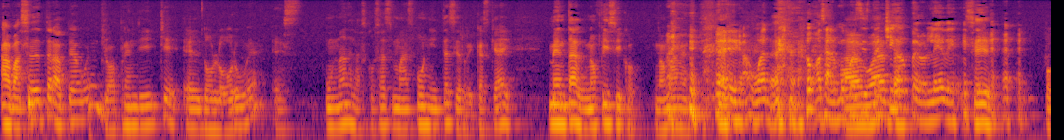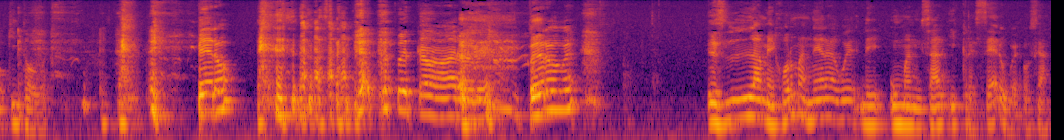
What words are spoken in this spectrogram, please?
a base de terapia, güey, yo aprendí que el dolor, güey, es una de las cosas más bonitas y ricas que hay. Mental, no físico. No mames. Aguanta. O sea, a lo mejor sí está chido, pero leve. Sí, poquito, güey. Pero. Pero, güey, es la mejor manera, güey, de humanizar y crecer, güey. O sea,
